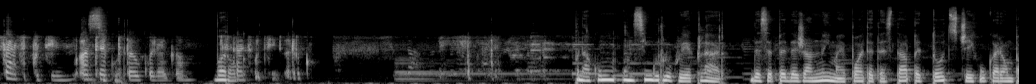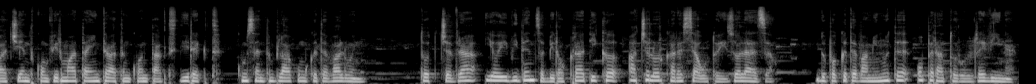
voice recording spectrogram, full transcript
Stați puțin, întreb Sigur. pe o colegă. Vă rog. Stați puțin, vă rog. Până acum, un singur lucru e clar. DSP deja nu-i mai poate testa pe toți cei cu care un pacient confirmat a intrat în contact direct, cum se întâmpla acum câteva luni. Tot ce vrea e o evidență birocratică a celor care se autoizolează. După câteva minute, operatorul revine.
